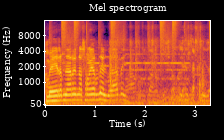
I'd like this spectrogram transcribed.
Mahirap na rin ako sa Kernel, wala rin. sa kanila.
